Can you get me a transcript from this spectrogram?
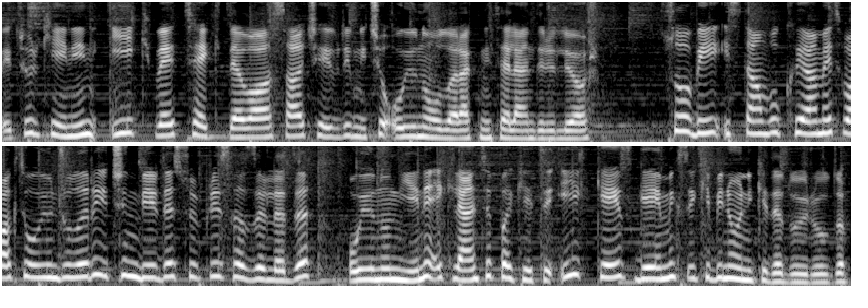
ve Türkiye'nin ilk ve tek devasa çevrim içi oyunu olarak nitelendiriliyor. Sobi, İstanbul Kıyamet Vakti oyuncuları için bir de sürpriz hazırladı. Oyunun yeni eklenti paketi ilk kez GameX 2012'de duyuruldu.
